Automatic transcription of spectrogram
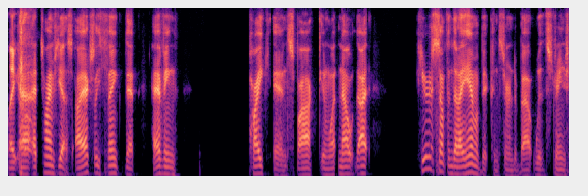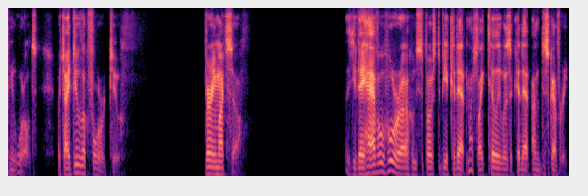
Like uh, at times yes. I actually think that having pike and spock and what now that here's something that i am a bit concerned about with strange new worlds which i do look forward to. Very much so they have uhura who's supposed to be a cadet much like tilly was a cadet on discovery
